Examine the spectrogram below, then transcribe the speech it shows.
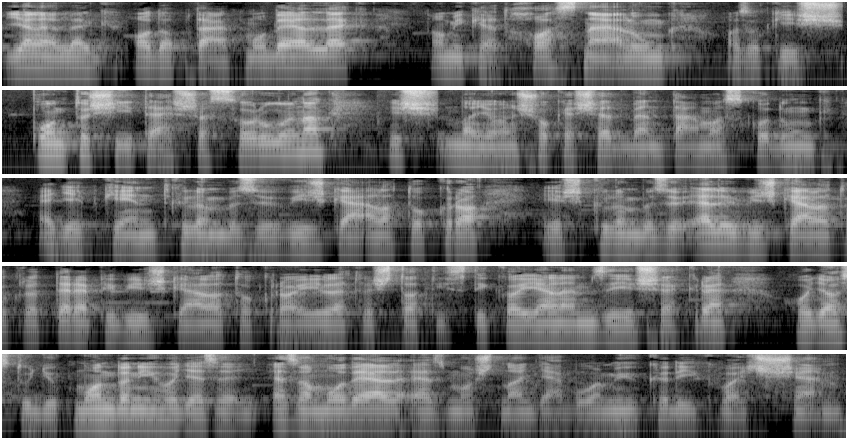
jelenleg adaptált modellek amiket használunk, azok is pontosításra szorulnak, és nagyon sok esetben támaszkodunk egyébként különböző vizsgálatokra, és különböző elővizsgálatokra, terepi vizsgálatokra, illetve statisztikai elemzésekre, hogy azt tudjuk mondani, hogy ez, egy, ez a modell, ez most nagyjából működik, vagy sem.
